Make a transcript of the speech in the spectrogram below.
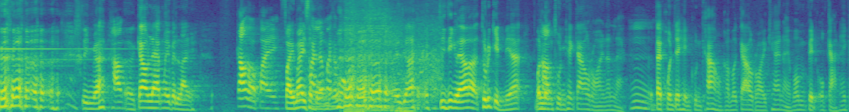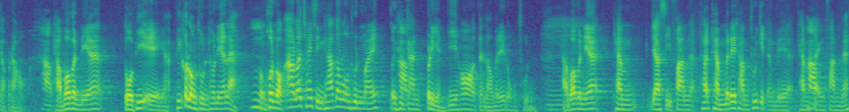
จริงไหมครับ เออก้าวแรกไม่เป็นไร ก้าวต่อไป ไฟไหม้สมไฟอเริ่งมไหม้สมอง ไม่ใช่จริงๆแล้วอะธุรกิจเนี้ยมันครับลงทุนแค่ 900 นั่นแหละ อืมแต่คนจะเห็นคุณค่าของคำว่า 900 แค่ไหนว่ามันเป็นโอกาสให้กับเรา ครับถามว่าวันเนี้ยตัวพี่เองอะพี่ก็ลงทุนเท่านี้แหละอืมบางคนบอกอ้าวแล้วใช้สินค้าต้องลงทุนไหมมันคือครับการเปลี่ยนยี่ห้อแต่เราไม่ได้ลงทุนอืมถามว่าวันเนี้ยแทมยาสีฟันอะถ้าแทมไม่ได้ทำธุรกิจแอมเบย์แทมครับ แปรงฟันไหม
